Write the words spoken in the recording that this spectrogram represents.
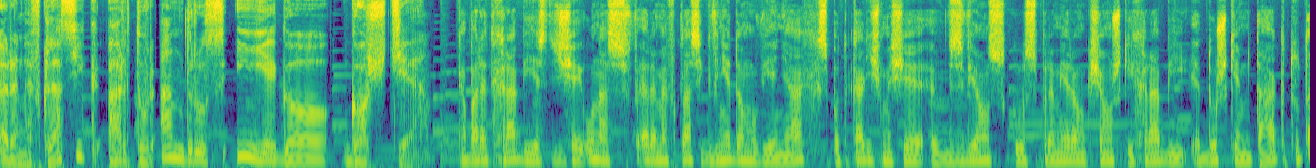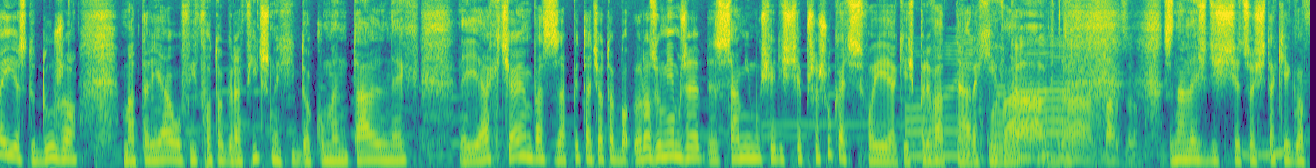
RMF Classic Artur Andrus i jego goście. Kabaret Hrabi jest dzisiaj u nas w RMF Classic w Niedomówieniach. Spotkaliśmy się w związku z premierą książki Hrabi Duszkiem Tak. Tutaj jest dużo materiałów i fotograficznych, i dokumentalnych. Ja chciałem was zapytać o to, bo rozumiem, że sami musieliście przeszukać swoje jakieś prywatne archiwa. Tak, tak, bardzo. Znaleźliście coś takiego w,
